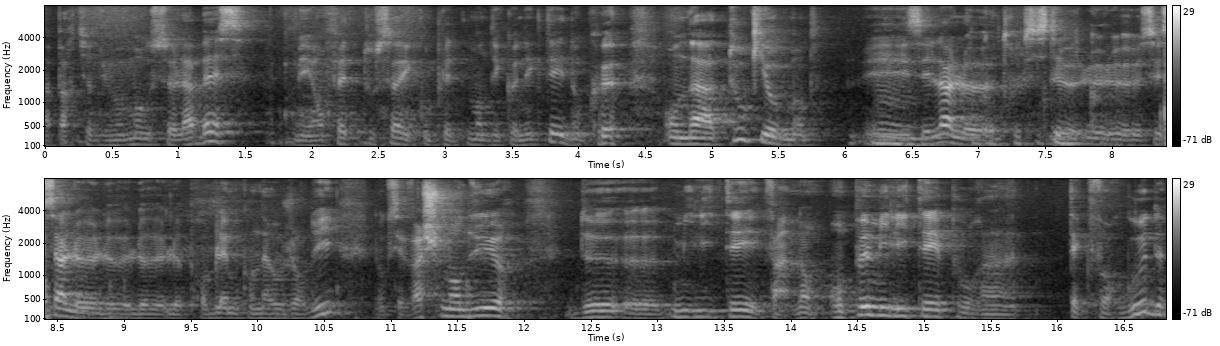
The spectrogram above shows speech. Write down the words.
à partir du moment où cela baisse. Mais en fait, tout ça est complètement déconnecté. Donc, euh, on a tout qui augmente. Et hmm. c'est là le, c'est ça le, le, problème qu'on a aujourd'hui. Donc, c'est vachement dur de euh, militer. Enfin, non, on peut militer pour un tech for good,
